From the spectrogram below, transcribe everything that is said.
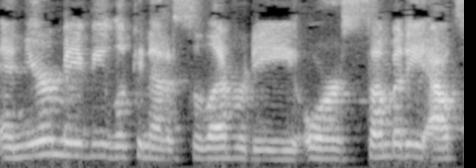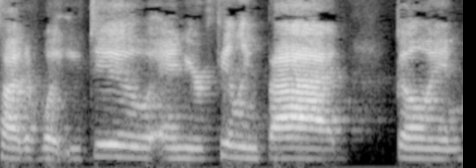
and you're maybe looking at a celebrity or somebody outside of what you do and you're feeling bad going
